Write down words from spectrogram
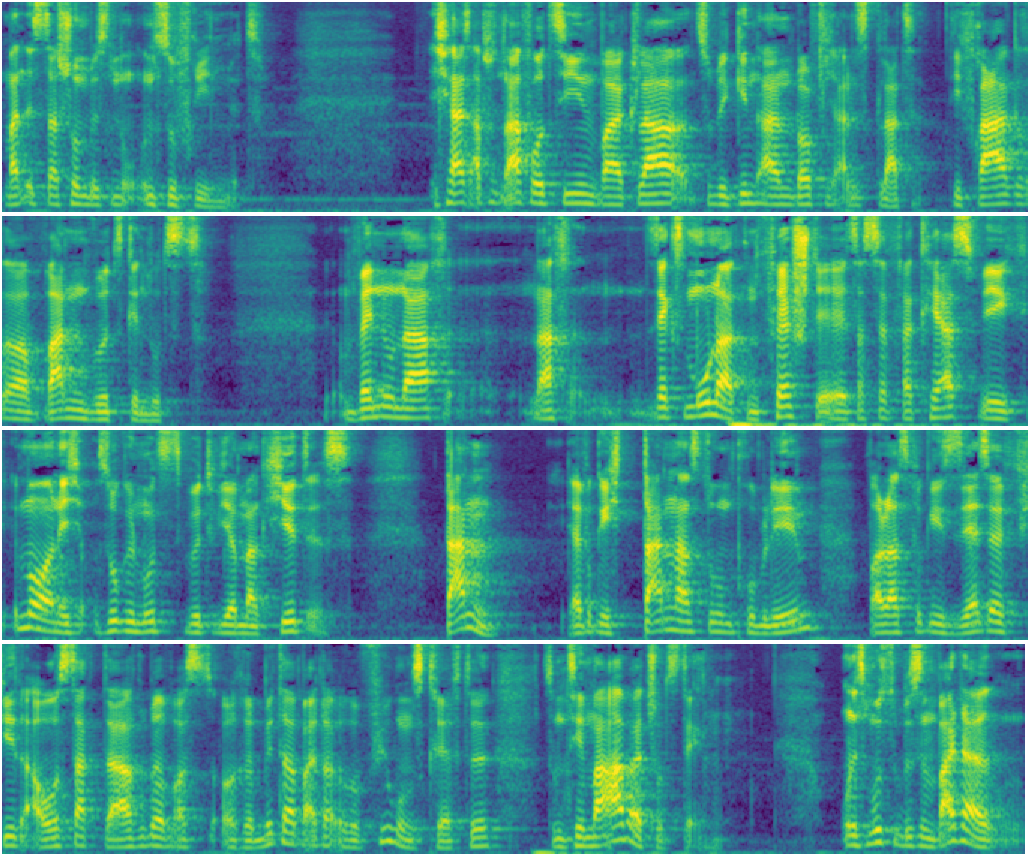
man ist da schon ein bisschen unzufrieden mit ich kann es absolut nachvollziehen, weil klar, zu Beginn an läuft nicht alles glatt. Die Frage ist aber, wann wird's genutzt? Und wenn du nach, nach sechs Monaten feststellst, dass der Verkehrsweg immer noch nicht so genutzt wird, wie er markiert ist, dann, ja wirklich, dann hast du ein Problem, weil das wirklich sehr, sehr viel aussagt darüber, was eure Mitarbeiter, eure Führungskräfte zum Thema Arbeitsschutz denken. Und es musst du ein bisschen weiter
